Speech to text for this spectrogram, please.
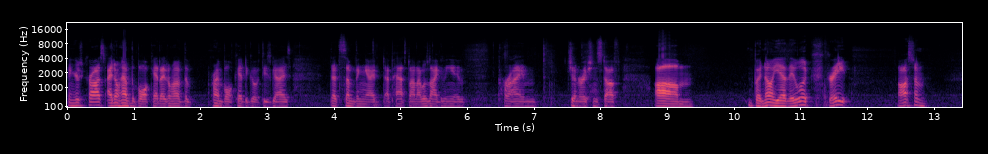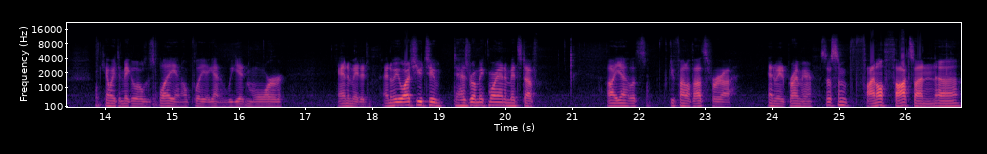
Fingers crossed. I don't have the bulkhead. I don't have the prime bulkhead to go with these guys that's something I, I passed on. I was not getting a prime generation stuff. Um, but no, yeah, they look great. Awesome. Can't wait to make a little display and hopefully, again, we get more animated. I know we watch YouTube. Hasbro make more animated stuff. Uh, yeah, let's do final thoughts for uh, Animated Prime here. So some final thoughts on uh,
